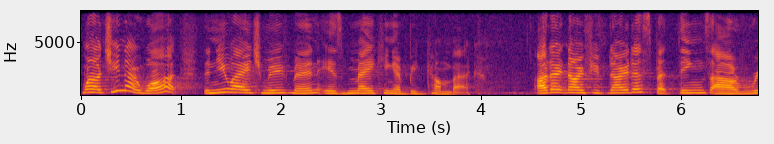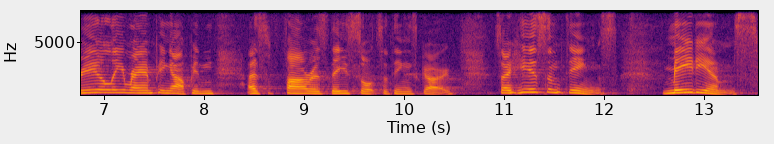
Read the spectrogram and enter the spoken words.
Well, do you know what? The New Age movement is making a big comeback. I don't know if you've noticed, but things are really ramping up in as far as these sorts of things go. So here's some things. Mediums.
